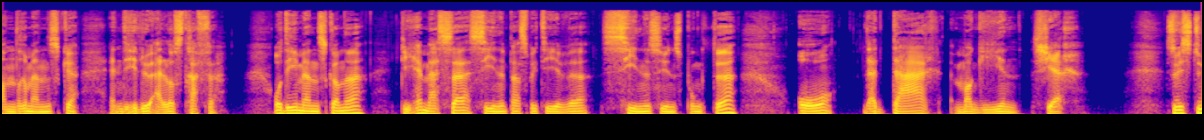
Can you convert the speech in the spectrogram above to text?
andre mennesker enn de du ellers treffer. Og de menneskene de har med seg sine perspektiver, sine synspunkter, og det er der magien skjer. Så hvis du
